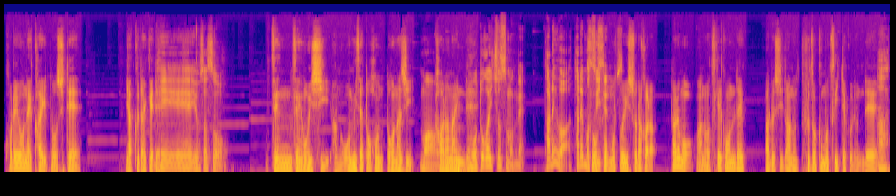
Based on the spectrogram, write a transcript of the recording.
これをね、解凍して焼くだけで、へえ、良さそ全然美味しい。あの、お店と本当同じ。ま変わらないんで。元が一緒っすもんね。タレは、タレもつそうそう、いてるんです元一緒だから。タレも、あの、漬け込んであるし、あの、付属もついてくるんで。あ、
